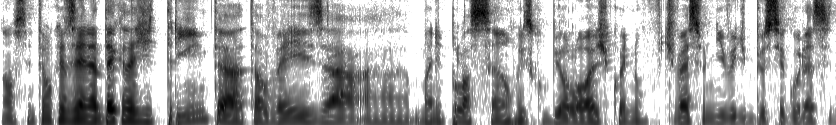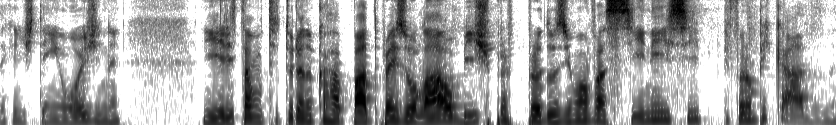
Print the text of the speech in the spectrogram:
Nossa, então quer dizer, na década de 30, talvez a, a manipulação, o risco biológico não tivesse o nível de biossegurança que a gente tem hoje, né? E eles estavam triturando o carrapato para isolar o bicho para produzir uma vacina e se foram picados, né?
